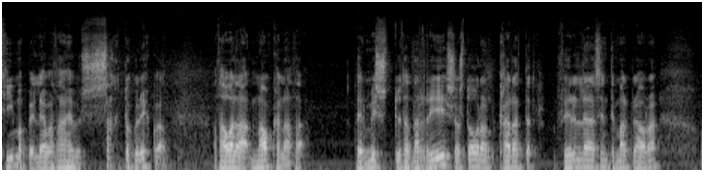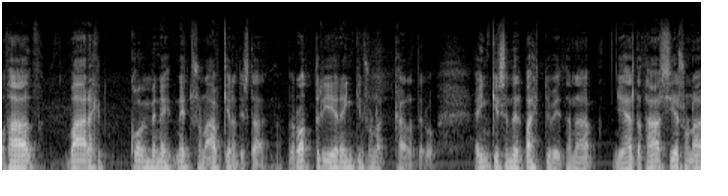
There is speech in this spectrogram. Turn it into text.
tímabil ef að það hefur sagt okkur eitthvað að þá er það nákvæmlega það. Þeir mistu þarna risastóran karakter fyrirlega sinn til margra ára og það var ekkert komið með neitt, neitt svona afgerandi staðin Rodri er engin svona karakter og engin sem þeir bættu við þannig að ég held að það sé svona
